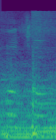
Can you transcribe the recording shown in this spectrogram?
never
